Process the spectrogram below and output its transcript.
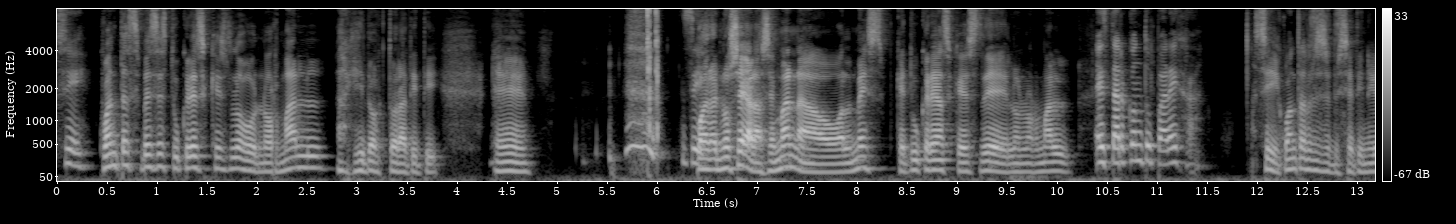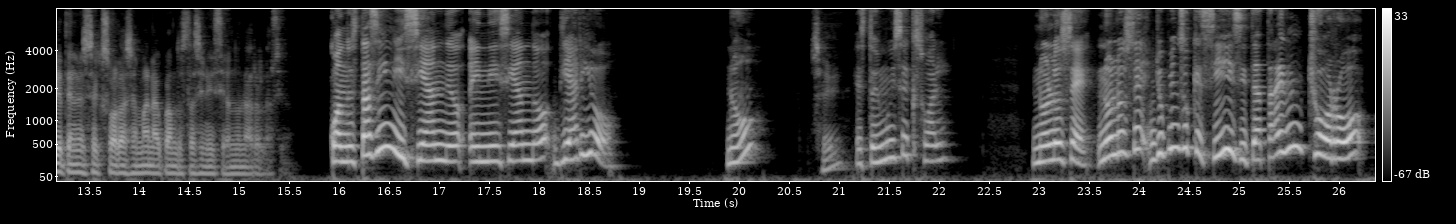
Sí. ¿Cuántas veces tú crees que es lo normal, aquí doctora Titi, eh, Sí. para, no sé, a la semana o al mes, que tú creas que es de lo normal? Estar con tu pareja. Sí, ¿cuántas veces se- tiene que tener sexo a la semana cuando estás iniciando una relación? Cuando estás iniciando, iniciando diario, ¿no? ¿Sí? Estoy muy sexual. No lo sé, no lo sé. Yo pienso que sí. Si te atrae un chorro,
